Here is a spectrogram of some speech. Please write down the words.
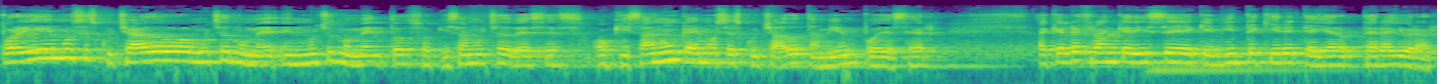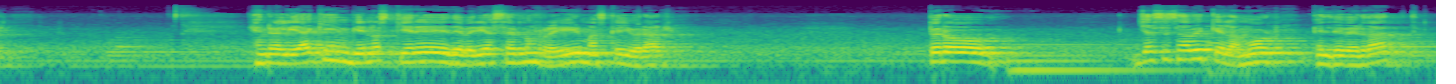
Por ahí hemos escuchado en muchos momentos, o quizá muchas veces, o quizá nunca hemos escuchado también, puede ser, aquel refrán que dice, quien bien te quiere te hará llorar. En realidad quien bien nos quiere debería hacernos reír más que llorar. Pero ya se sabe que el amor, el de verdad,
